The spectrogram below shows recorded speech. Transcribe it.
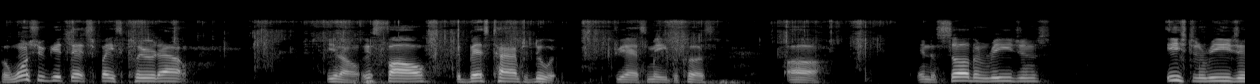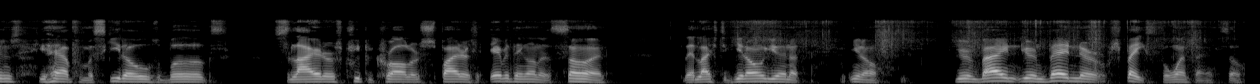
But once you get that space cleared out, you know, it's fall, the best time to do it, if you ask me, because uh, in the southern regions, eastern regions, you have mosquitoes, bugs, sliders, creepy crawlers, spiders, everything under the sun that likes to get on you and, a, you know, you're invading, you're invading their space for one thing. So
